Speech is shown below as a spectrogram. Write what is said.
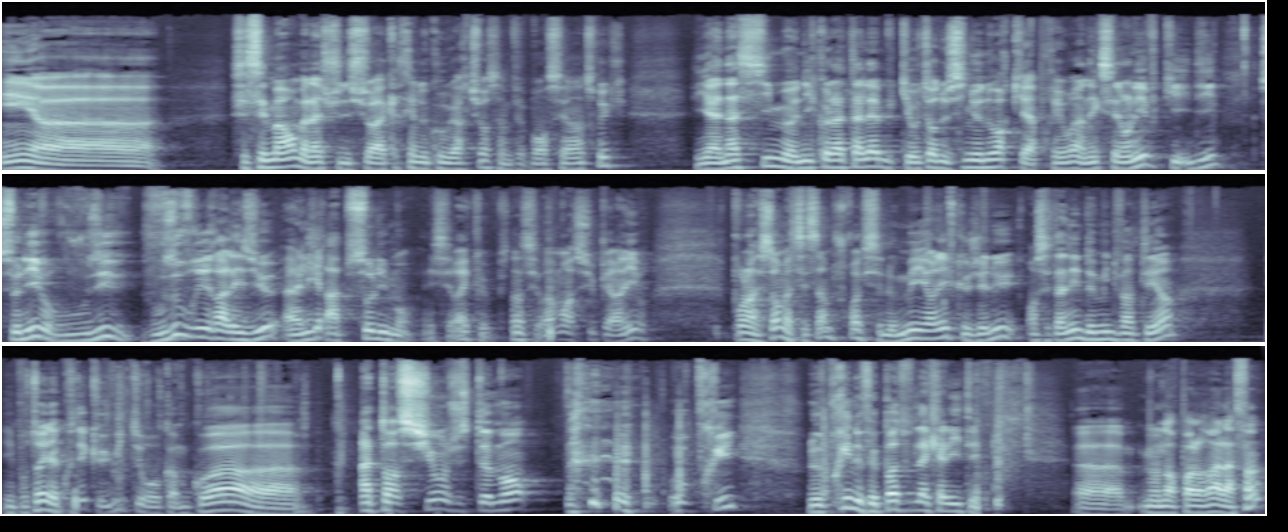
Et c'est marrant, bah là je suis sur la quatrième de couverture, ça me fait penser à un truc. Il y a Nassim Nicolas Taleb, qui est auteur du Signe Noir, qui a priori un excellent livre, qui dit Ce livre vous, ouvrira les yeux à lire absolument. Et c'est vrai que c'est vraiment un super livre. Pour l'instant, bah, c'est simple, je crois que c'est le meilleur livre que j'ai lu en cette année 2021. Et pourtant, il a coûté que 8 euros. Comme quoi, euh, attention justement au prix. Le prix ne fait pas toute la qualité. Euh, mais on en reparlera à la fin.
